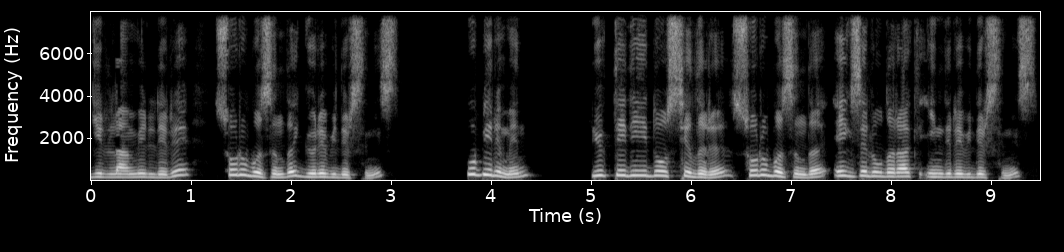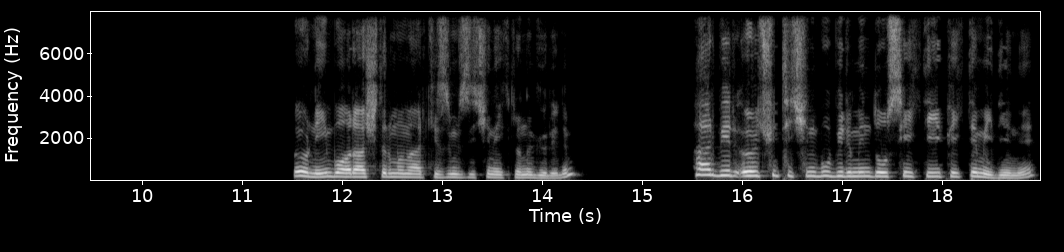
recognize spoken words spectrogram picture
girilen verileri soru bazında görebilirsiniz. Bu birimin yüklediği dosyaları soru bazında Excel olarak indirebilirsiniz. Örneğin bu araştırma merkezimiz için ekranı görelim. Her bir ölçüt için bu birimin dosya ekleyip eklemediğini,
